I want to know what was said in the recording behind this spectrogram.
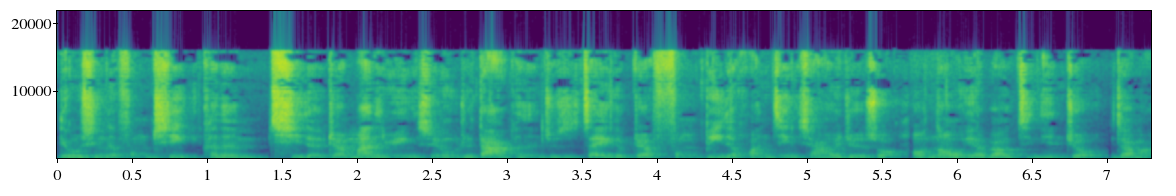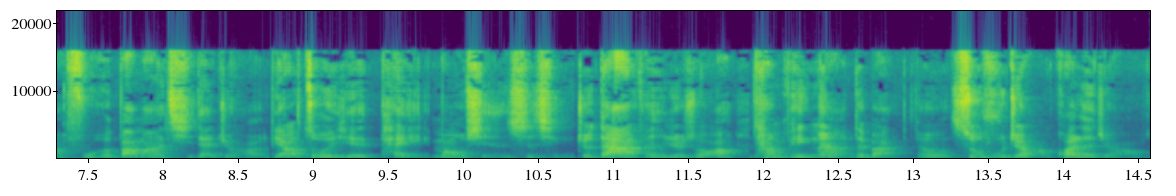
流行的风气可能起的比较慢的原因，是因为我觉得大家可能就是在一个比较封闭的环境下，会觉得说，哦，那我要不要今天就你知道吗？符合爸妈的期待就好了，不要做一些太冒险的事情。就大家可能就说啊，躺平嘛，对吧？然后舒服就好，快乐就好。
